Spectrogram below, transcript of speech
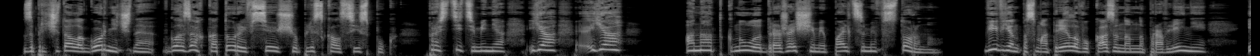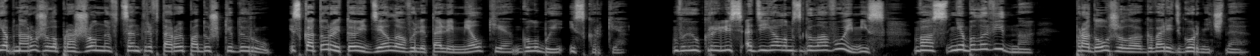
— запричитала горничная, в глазах которой все еще плескался испуг. «Простите меня, я... я...» Она ткнула дрожащими пальцами в сторону. Вивьен посмотрела в указанном направлении и обнаружила прожженную в центре второй подушки дыру, из которой то и дело вылетали мелкие голубые искорки. «Вы укрылись одеялом с головой, мисс. Вас не было видно», — продолжила говорить горничная.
